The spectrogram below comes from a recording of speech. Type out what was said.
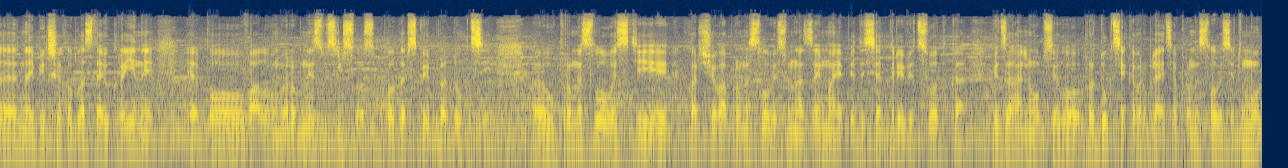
е, найбільших областей України е, по валовому виробництву сільськогосподарської продукції. У промисловості харчова промисловість у нас займає 53% від загального обсягу продукції, яка виробляється в промисловості. Тому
